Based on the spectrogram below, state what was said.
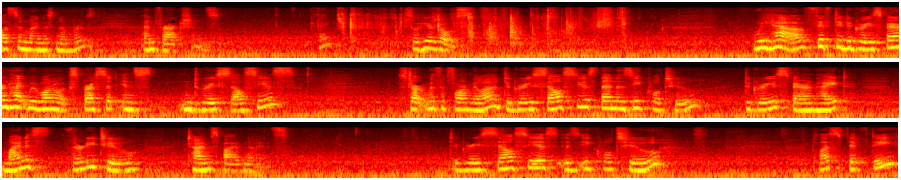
plus and minus numbers, and fractions. Okay, so here goes. We have 50 degrees Fahrenheit. We want to express it in, in degrees Celsius. Start with the formula. Degrees Celsius then is equal to degrees Fahrenheit minus 32 times 5 ninths. Degrees Celsius is equal to plus 50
